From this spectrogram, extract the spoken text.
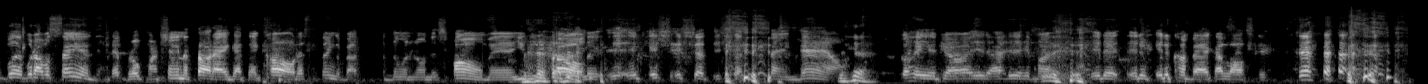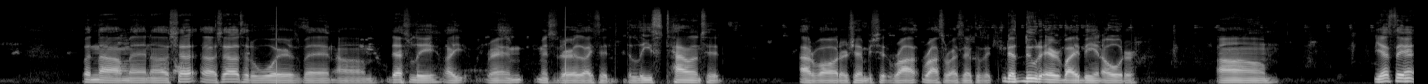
but what I was saying that broke my chain of thought. I got that call. That's the thing about doing it on this phone, man. You get a call, it it, it, it, it shut it shut the thing down. yeah. Go ahead, y'all. It, I, it hit my it, it, it'll, it'll come back. I lost it. But nah, man. Uh, shout uh, shout out to the Warriors, man. Um, definitely, like Rand mentioned earlier, like I said, the least talented out of all their championship ro- roster right now because due to everybody being older. Um, yes, they.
